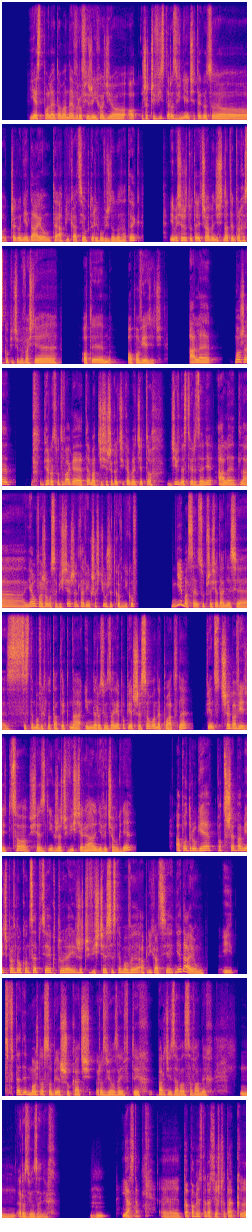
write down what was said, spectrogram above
jest pole do manewrów, jeżeli chodzi o, o rzeczywiste rozwinięcie tego, co, czego nie dają te aplikacje, o których mówisz do notatek. I myślę, że tutaj trzeba będzie się na tym trochę skupić, żeby właśnie o tym opowiedzieć. Ale może biorąc pod uwagę temat dzisiejszego odcinka, będzie to dziwne stwierdzenie, ale dla, ja uważam osobiście, że dla większości użytkowników nie ma sensu przesiadanie się z systemowych notatek na inne rozwiązania. Po pierwsze, są one płatne, więc trzeba wiedzieć, co się z nich rzeczywiście realnie wyciągnie. A po drugie, potrzeba mieć pewną koncepcję, której rzeczywiście systemowe aplikacje nie dają. I wtedy można sobie szukać rozwiązań w tych bardziej zaawansowanych rozwiązaniach. Mhm. Jasne. E, to powiedz teraz jeszcze tak, e,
